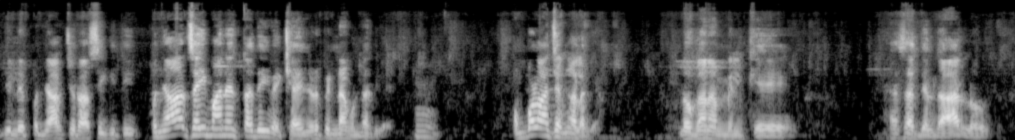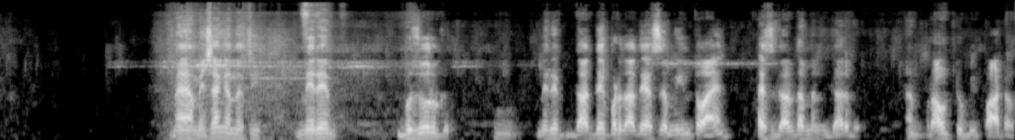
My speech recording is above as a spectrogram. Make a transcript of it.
ਜਿਲੇ ਪੰਜਾਬ 84 ਕੀਤੀ ਪੰਜਾਬ ਸਹੀ ਮਾਨੇ ਤਦ ਹੀ ਵੇਖਿਆ ਜਿਹੜਾ ਪਿੰਡਾਂ ਮੁੰਡਾ ਦੀ ਹੈ ਹੂੰ। ਉਹ ਬੜਾ ਚੰਗਾ ਲੱਗਿਆ। ਲੋਕਾਂ ਨਾਲ ਮਿਲ ਕੇ ਐਸਾ ਦਿਲਦਾਰ ਲੋਕ। ਮੈਂ ਹਮੇਸ਼ਾ ਕਹਿੰਦਾ ਸੀ ਮੇਰੇ ਬਜ਼ੁਰਗ ਮੇਰੇ ਦਾਦੇ ਪੜਦਾਦੇ ਇਸ ਜ਼ਮੀਨ ਤੋਂ ਆਏ। ਇਸ ਗੱਲ ਦਾ ਮੈਨੂੰ ਗਰਵ ਹੈ। I am proud to be part of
